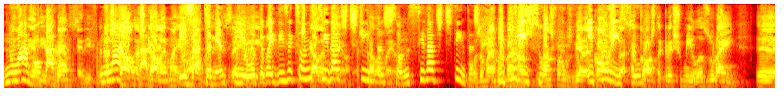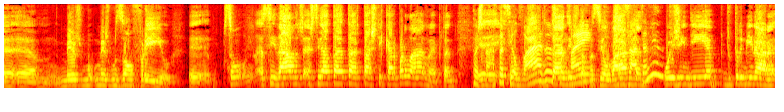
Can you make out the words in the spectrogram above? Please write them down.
Não há é volta. É diferente. Não a, escala, a, escala é maior. Exatamente. É e eu acabei de dizer que são é necessidades é distintas. São necessidades distintas. Mas, mas, e por nós, isso, nós formos ver a Costa, isso, a Costa, Creixomil, Azurém, Uh, uh, mesmo, mesmo Zão Frio, uh, são, a cidade, a cidade está, está, está, a esticar para lá, não é? Portanto, pois está, para silvar está, também. Está para silvar. Exatamente. Portanto, hoje em dia, determinar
